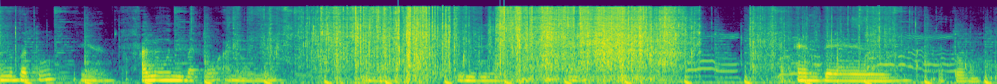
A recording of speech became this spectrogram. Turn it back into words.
Ano ba to? Ayan. Anoni ba to? Anoni. Ayan. Binili lang ako. And then, ito.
